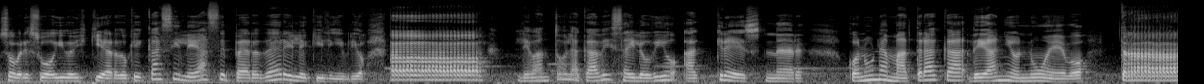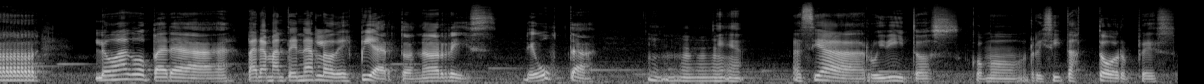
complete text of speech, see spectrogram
sobre su oído izquierdo que casi le hace perder el equilibrio. Levantó la cabeza y lo vio a Kressner con una matraca de año nuevo. Lo hago para, para mantenerlo despierto, Norris. ¿Le gusta? Hacía ruiditos, como risitas torpes,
